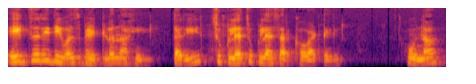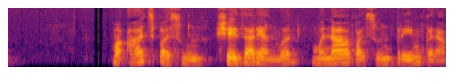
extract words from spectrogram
एक जरी दिवस भेटलं नाही तरी चुकल्या चुकल्यासारखं वाटेल. हो ना? मग आजपासून शेजाऱ्यांवर मनापासून प्रेम करा.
